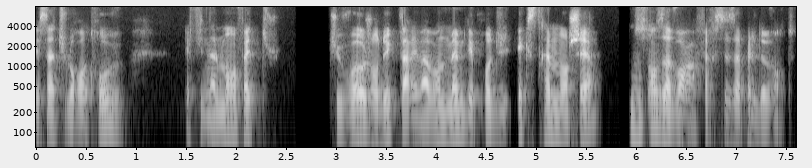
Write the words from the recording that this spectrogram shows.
Et ça, tu le retrouves. Et finalement, en fait, tu, vois aujourd'hui que tu arrives à vendre même des produits extrêmement chers mm. sans avoir à faire ces appels de vente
